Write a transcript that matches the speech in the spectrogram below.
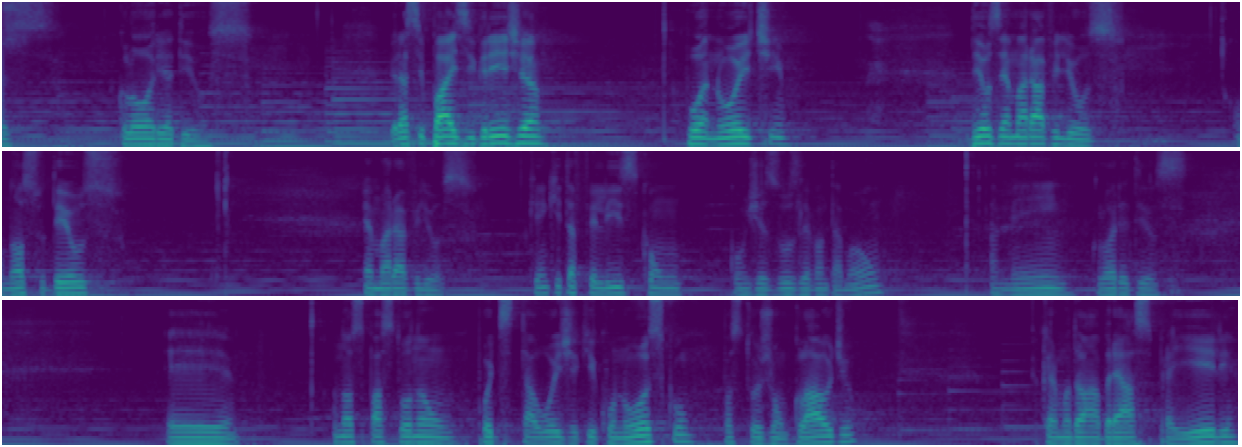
Aleluias. Glória a Deus. Graça e paz, igreja. Boa noite. Deus é maravilhoso. O nosso Deus é maravilhoso. Quem aqui está feliz com, com Jesus, levanta a mão. Amém. Glória a Deus. É, o nosso pastor não pôde estar hoje aqui conosco, pastor João Cláudio. Eu quero mandar um abraço para ele,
